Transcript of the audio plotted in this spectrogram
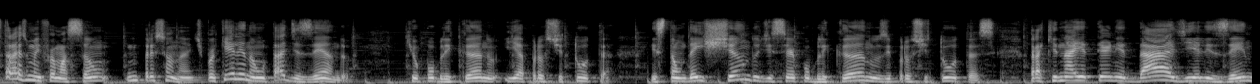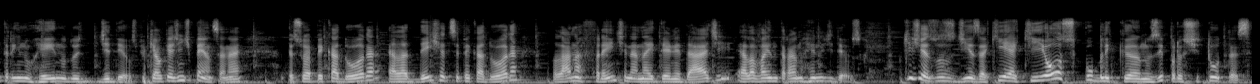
traz uma informação impressionante, porque ele não está dizendo que o publicano e a prostituta estão deixando de ser publicanos e prostitutas para que na eternidade eles entrem no reino do, de Deus. Porque é o que a gente pensa, né? Pessoa é pecadora, ela deixa de ser pecadora, lá na frente, né, na eternidade, ela vai entrar no reino de Deus. O que Jesus diz aqui é que os publicanos e prostitutas,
